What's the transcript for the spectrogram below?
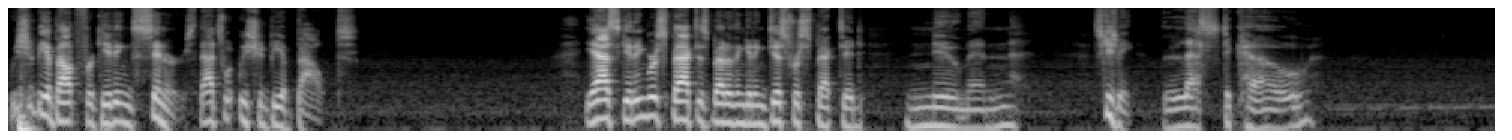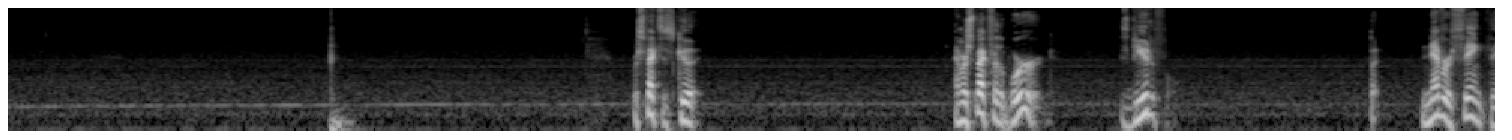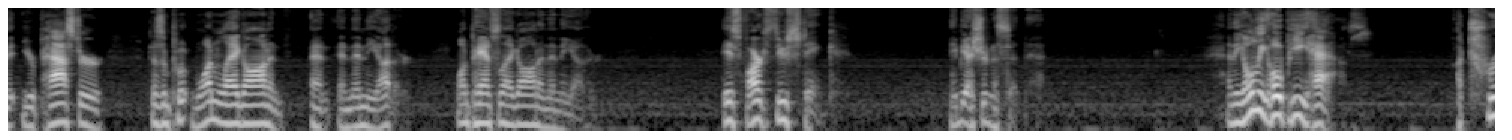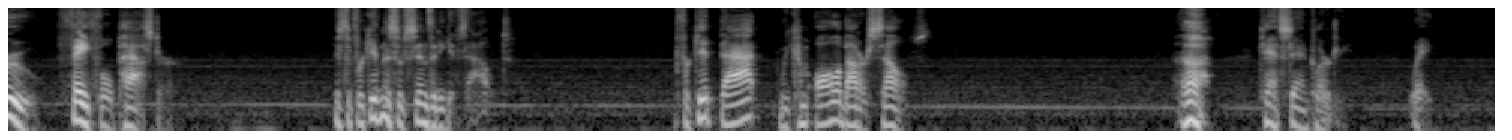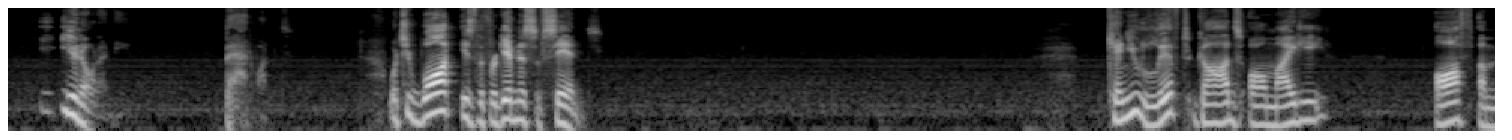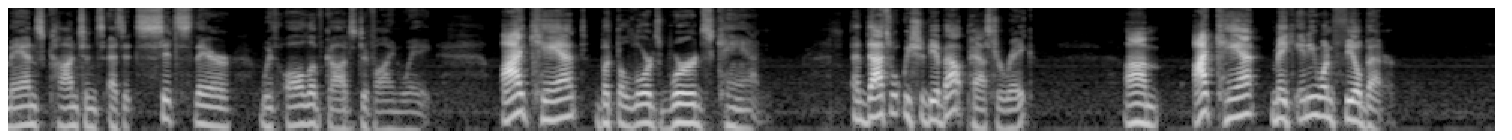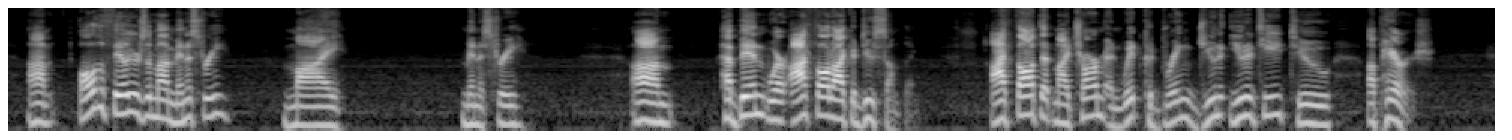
We should be about forgiving sinners. That's what we should be about. Yes, getting respect is better than getting disrespected. Newman. Excuse me, Lestico. Respect is good. And respect for the word is beautiful. But never think that your pastor doesn't put one leg on and, and, and then the other, one pants leg on and then the other. His farts do stink. Maybe I shouldn't have said that. And the only hope he has, a true, faithful pastor, is the forgiveness of sins that he gives out forget that. We come all about ourselves. Ugh, can't stand clergy. Wait, you know what I mean. Bad ones. What you want is the forgiveness of sins. Can you lift God's Almighty off a man's conscience as it sits there with all of God's divine weight? I can't, but the Lord's words can. And that's what we should be about, Pastor Rake. Um, I can't make anyone feel better. Um, all the failures in my ministry, my ministry, um, have been where I thought I could do something. I thought that my charm and wit could bring unity to a parish.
